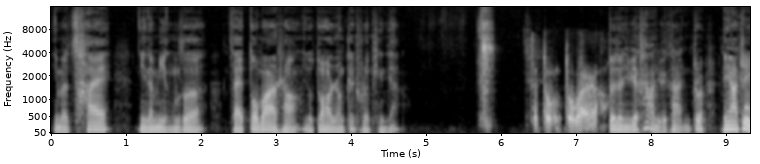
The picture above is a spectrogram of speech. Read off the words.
你们猜。你的名字在豆瓣上有多少人给出了评价？在豆豆瓣上？对对，你别看啊，你别看，就是《铃芽之语》。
